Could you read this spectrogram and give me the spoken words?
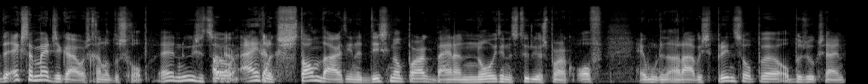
de extra Magic Hours gaan op de schop. Hè, nu is het zo Oh ja. eigenlijk standaard in het Disneyland Park. Bijna nooit in het Studios Park. Of er moet een Arabische prins op, eh, op bezoek zijn.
